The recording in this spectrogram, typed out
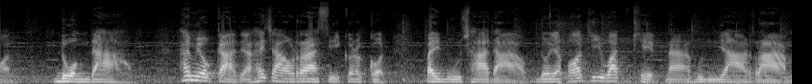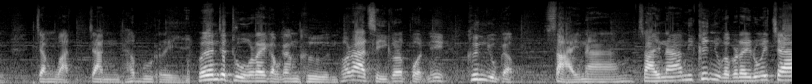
อน ดวงดาว ถ้ามีโอกาสอยากให้ชาวราศีกรกฎไปบูชาดาว โดยเฉพาะที่วัดเขตนาบุญญาราม จังหวัดจันทบุรี เพราะฉะนั้นจะถูกอะไรกับกลางคืน เพราะราศีกรกฎนี่ขึ้นอยู่กับสายน้ำสายน้ำนี่ขึ้นอยู่กับอะไรรู้ไหมจ๊ะ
